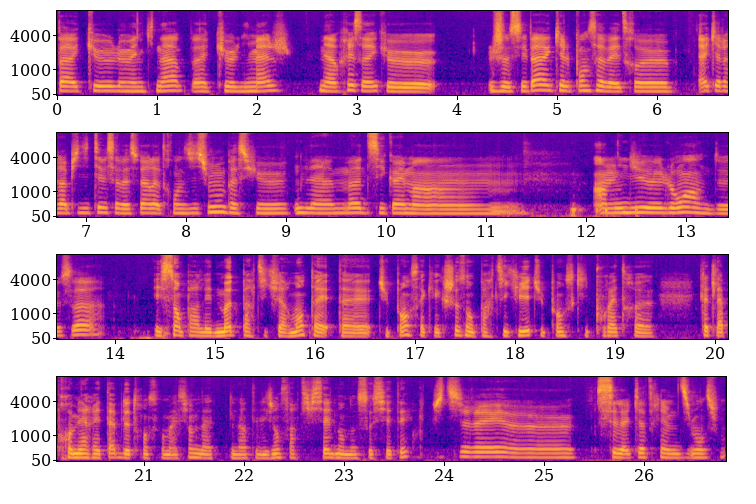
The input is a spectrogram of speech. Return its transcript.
pas que le mannequinat, pas que l'image. Mais après, c'est vrai que je sais pas à quel point ça va être à quelle rapidité ça va se faire la transition parce que la mode c'est quand même un un milieu loin de ça. Et sans parler de mode particulièrement, tu penses à quelque chose en particulier? Tu penses qu'il pourrait être euh, peut-être la première étape de transformation de l'intelligence artificielle dans nos sociétés Je dirais euh, c'est la quatrième dimension.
